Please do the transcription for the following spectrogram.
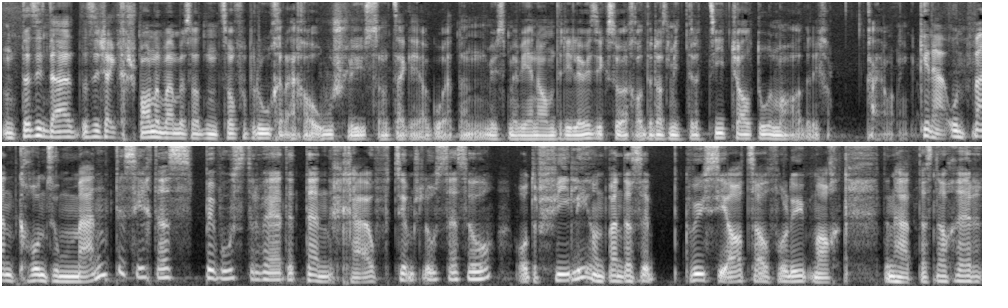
und das ist, auch, das ist eigentlich spannend, wenn man so den so Verbraucher auch ausschliessen kann und sagen, ja gut, dann müssen wir wie eine andere Lösung suchen oder das mit einer Zeitschaltuhr machen oder ich habe keine Ahnung. Genau, und wenn die Konsumenten sich das bewusster werden, dann kaufen sie am Schluss auch so, oder viele, und wenn das eine gewisse Anzahl von Leuten macht, dann hat das nachher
